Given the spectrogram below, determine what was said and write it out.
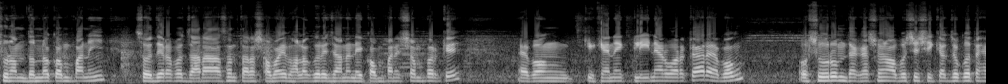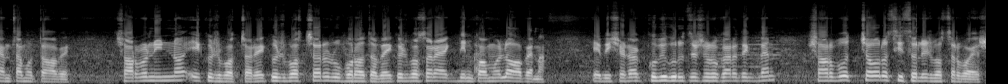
সুনামধন্য কোম্পানি সৌদি আরবে যারা আছেন, তারা সবাই ভালো করে জানেন এই কোম্পানির সম্পর্কে। এবং এখানে ক্লিনার ওয়ার্কার এবং ও শোরুম দেখাশোনা অবশ্যই শিক্ষার যোগ্যতা হ্যান্ডসাম হতে হবে। সর্বনিম্ন একুশ বছর। একুশ বছরের উপর হতে হবে। একুশ বছরে একদিন কম হলেও হবে না। এই বিষয়টা খুবই গুরুত্ব শুরু করে দেখবেন। সর্বোচ্চ হলো ছিচল্লিশ বছর বয়স।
